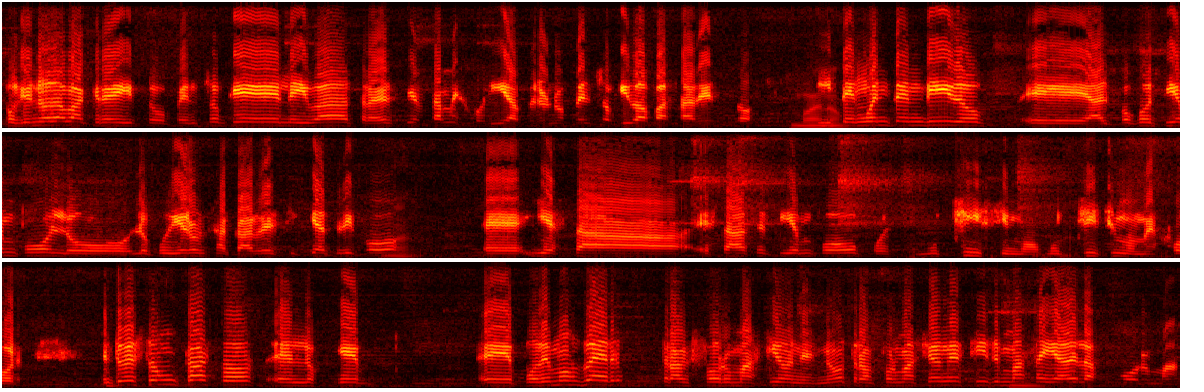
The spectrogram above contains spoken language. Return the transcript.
porque no daba crédito. Pensó que le iba a traer cierta mejoría, pero no pensó que iba a pasar esto. Y tengo entendido, eh, al poco tiempo lo, lo pudieron sacar del psiquiátrico. Eh, y está, está hace tiempo pues muchísimo, muchísimo mejor. Entonces son casos en los que eh, podemos ver transformaciones, ¿no? Transformaciones ir más mm. allá de la forma.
